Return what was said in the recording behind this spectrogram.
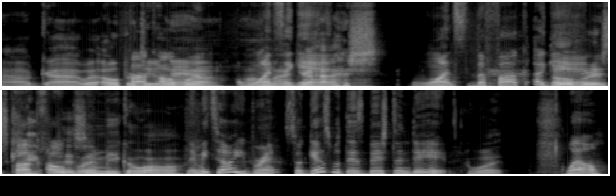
Oh God, what Oprah Fuck do Oprah now? Oh once again. gosh. Once the fuck again, Oprah is fuck keep Oprah. pissing Miko off. Let me tell you, Brent. So guess what this bitch done did? What? Well,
